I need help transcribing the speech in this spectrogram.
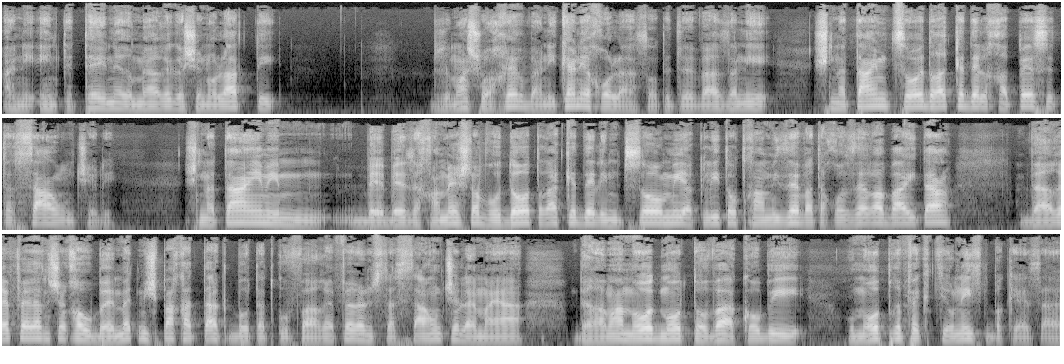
אני אינטרטיינר מהרגע שנולדתי. זה משהו אחר, ואני כן יכול לעשות את זה, ואז אני שנתיים צועד רק כדי לחפש את הסאונד שלי. שנתיים עם, באיזה חמש עבודות, רק כדי למצוא מי יקליט אותך מזה, ואתה חוזר הביתה, והרפרנס שלך הוא באמת משפחת טקט באותה תקופה. הרפרנס, הסאונד שלהם היה ברמה מאוד מאוד טובה. קובי הוא מאוד פרפקציוניסט בקטע,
